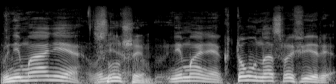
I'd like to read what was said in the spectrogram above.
Внимание! вни- Слушаем. Внимание, кто у нас в эфире?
